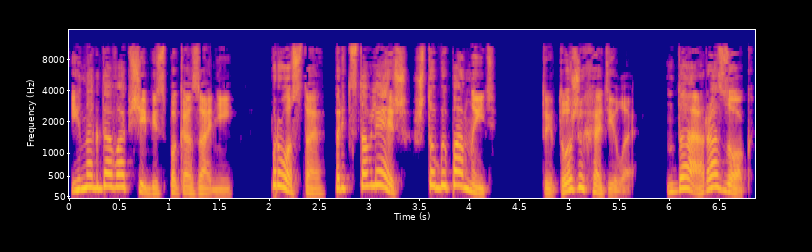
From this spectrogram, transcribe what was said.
Иногда вообще без показаний. Просто, представляешь, чтобы поныть». «Ты тоже ходила?» «Да, разок.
